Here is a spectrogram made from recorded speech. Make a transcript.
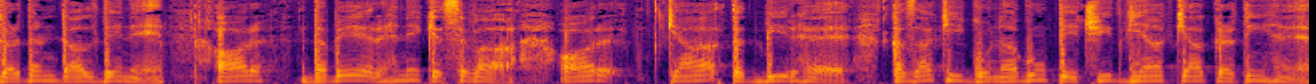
گردن ڈال دینے اور دبے رہنے کے سوا اور کیا تدبیر ہے؟ قضا کی گناگوں پیچیدگیاں کیا کرتی ہیں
